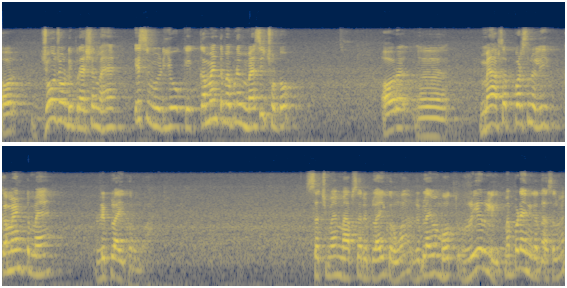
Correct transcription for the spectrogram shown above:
और जो जो डिप्रेशन में है इस वीडियो के कमेंट में अपने मैसेज छोड़ो और अ, मैं आपसे पर्सनली कमेंट में रिप्लाई करूँगा। सच में मैं आपसे रिप्लाई करूँगा। रिप्लाई में बहुत रेयरली मैं पढ़ाई नहीं करता असल में।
